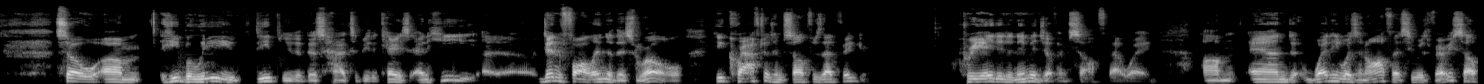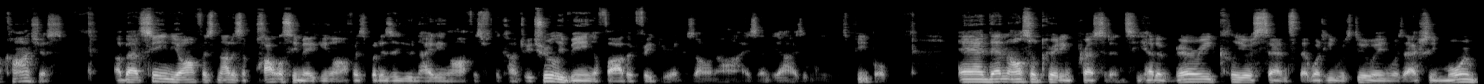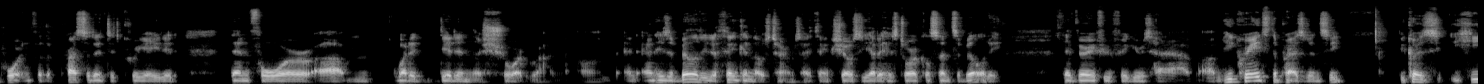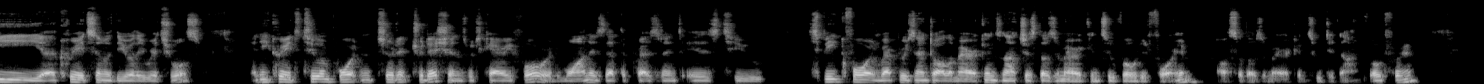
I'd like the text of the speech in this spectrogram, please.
So um, he believed deeply that this had to be the case, and he uh, didn't fall into this role. He crafted himself as that figure, created an image of himself that way. Um, and when he was in office, he was very self conscious about seeing the office not as a policy-making office, but as a uniting office for the country, truly being a father figure in his own eyes and the eyes of many of his people. And then also creating precedents. He had a very clear sense that what he was doing was actually more important for the precedent it created than for um, what it did in the short run. Um, and, and his ability to think in those terms, I think, shows he had a historical sensibility that very few figures have. Um, he creates the presidency because he uh, creates some of the early rituals and he creates two important tra- traditions which carry forward. One is that the president is to speak for and represent all Americans, not just those Americans who voted for him, also those Americans who did not vote for him.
